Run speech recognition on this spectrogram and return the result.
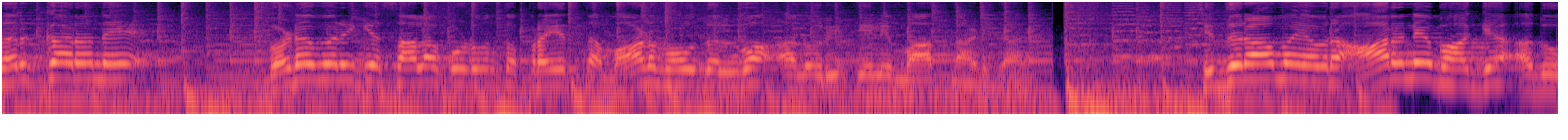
ಸರ್ಕಾರನೇ ಬಡವರಿಗೆ ಸಾಲ ಕೊಡುವಂಥ ಪ್ರಯತ್ನ ಮಾಡಬಹುದಲ್ವಾ ಅನ್ನೋ ರೀತಿಯಲ್ಲಿ ಮಾತನಾಡಿದ್ದಾರೆ. ಸಿದ್ದರಾಮಯ್ಯ ಅವರ ಆರನೇ ಭಾಗ್ಯ ಅದು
